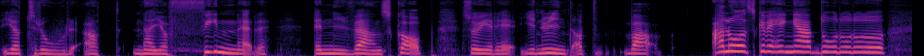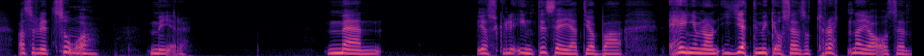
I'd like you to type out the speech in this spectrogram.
jag tror att när jag finner en ny vänskap så är det genuint att bara Hallå ska vi hänga då då då? då? Alltså du vet så. Mm. Mer. Men jag skulle inte säga att jag bara hänger med någon jättemycket och sen så tröttnar jag och sen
